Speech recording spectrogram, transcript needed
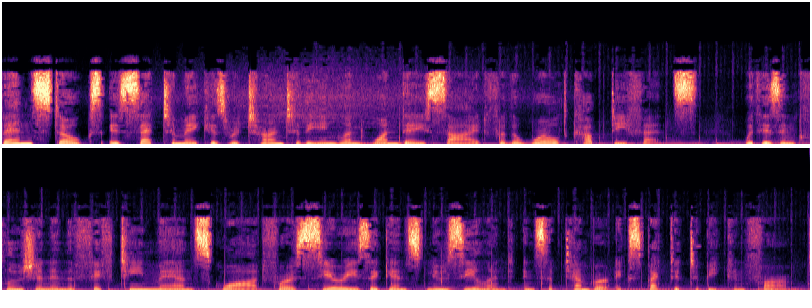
Ben Stokes is set to make his return to the England one-day side for the World Cup defence, with his inclusion in the 15-man squad for a series against New Zealand in September expected to be confirmed.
